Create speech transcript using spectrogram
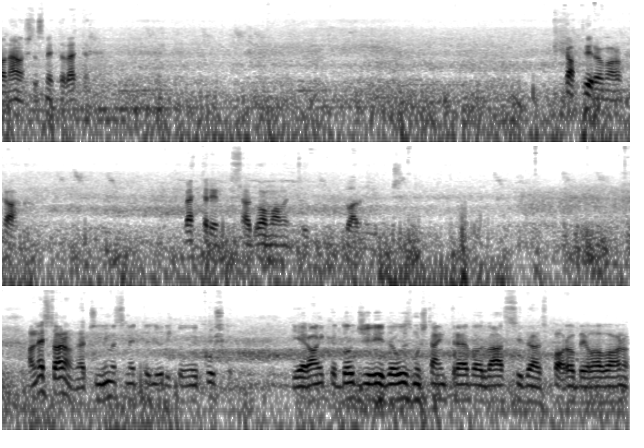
Kao nama što smeta vetar. Kapiram ono kako. Vetar je sad u ovom momentu glavni igrač. Ali ne stvarno, znači njima smeta ljudi koji imaju puške. Jer oni kad dođu i da uzmu šta im treba od vas i da sporobe ili ovo ono,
